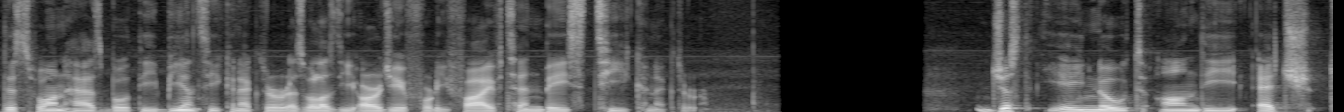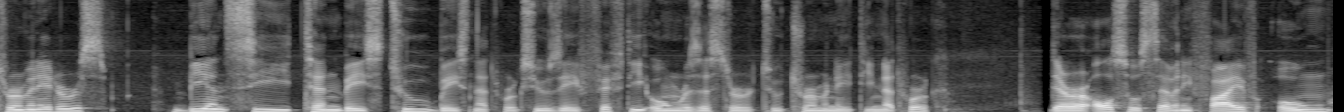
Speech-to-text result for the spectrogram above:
this one has both the BNC connector as well as the RJ45 10 base T connector. Just a note on the edge terminators. BNC 10 base 2 base networks use a 50 ohm resistor to terminate the network. There are also 75 ohm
